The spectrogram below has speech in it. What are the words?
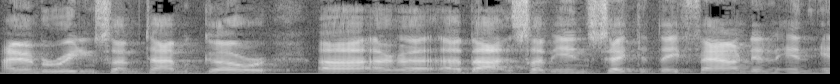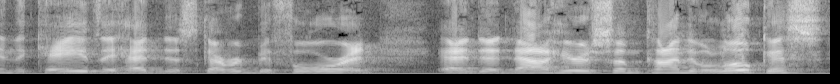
I remember reading some time ago or, uh, uh about some insect that they found in, in, in, the caves they hadn't discovered before, and and uh, now here's some kind of a locust.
